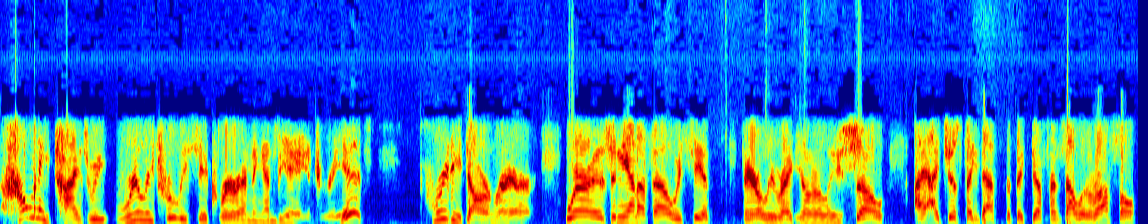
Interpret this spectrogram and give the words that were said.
how many times do we really truly see a career-ending NBA injury? It's pretty darn rare. Whereas in the NFL, we see it fairly regularly. So I, I just think that's the big difference. Now with Russell,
